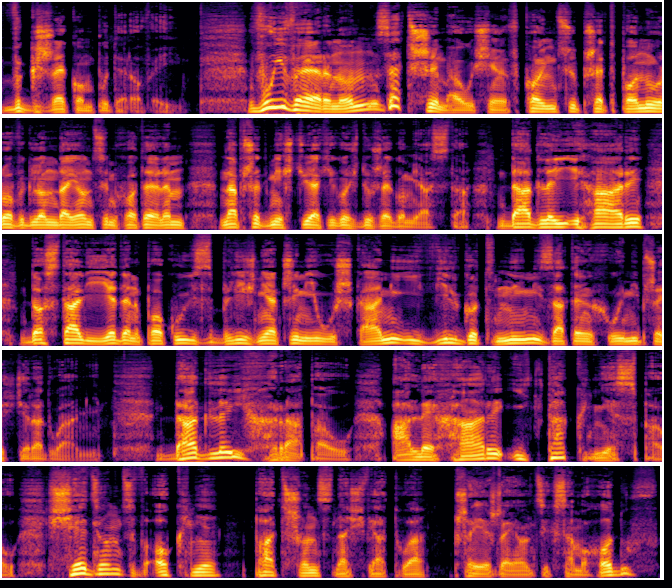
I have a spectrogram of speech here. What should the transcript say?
w grze komputerowej. Wuj Vernon zatrzymał się w końcu przed ponuro wyglądającym hotelem na przedmieściu jakiegoś dużego miasta. Dudley i Harry dostali jeden pokój z bliźniaczymi łóżkami i wilgotnymi, zatęchłymi prześcieradłami. Dudley chrapał, ale Harry i tak nie spał, siedząc w oknie, patrząc na światła przejeżdżających samochodów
